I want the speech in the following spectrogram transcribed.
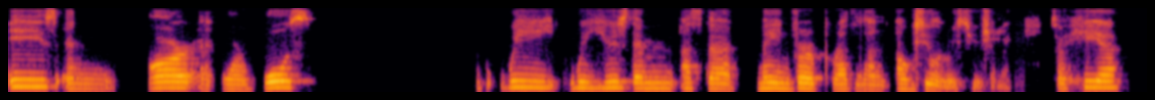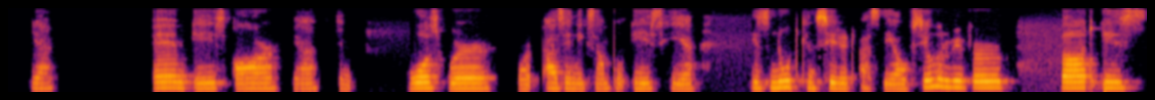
is and are or was. We we use them as the main verb rather than auxiliaries usually. So here yeah am is are yeah and was were or as an example is here is not considered as the auxiliary verb but is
